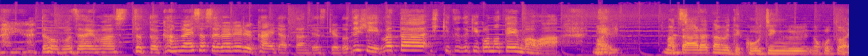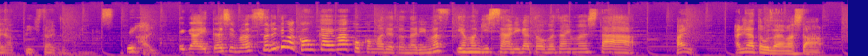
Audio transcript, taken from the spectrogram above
ありがとうございます。ちょっと考えさせられる回だったんですけど、ぜひまた引き続きこのテーマはね、はい。また改めてコーチングのことはやっていきたいと思います。ぜひはい。お願いいたします。それでは今回はここまでとなります。山岸さんありがとうございました。はい。ありがとうございました。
